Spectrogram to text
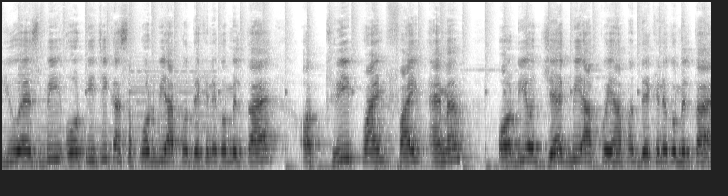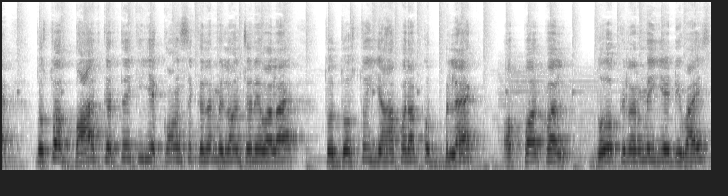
यूएसबी ओटीजी का सपोर्ट भी आपको देखने को मिलता है और 3.5 पॉइंट mm ऑडियो जैक भी आपको यहाँ पर देखने को मिलता है। दोस्तों, अब बात करते हैं कि ये कौन से कलर में लॉन्च होने वाला है। तो दोस्तों, यहाँ पर आपको ब्लैक और पर्पल दो कलर में ये डिवाइस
